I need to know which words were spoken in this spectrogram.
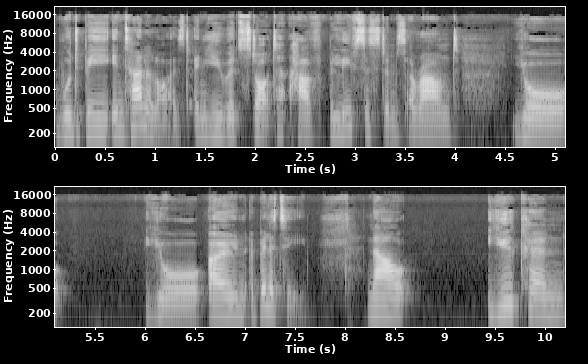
would be internalized, and you would start to have belief systems around your your own ability. Now, you can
